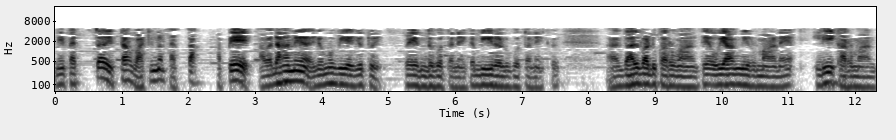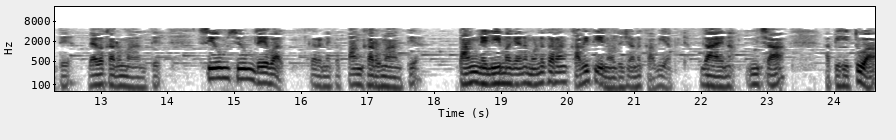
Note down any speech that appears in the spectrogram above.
මේ පැත්ත ඉතා වටින පැත්තක්. අපේ අවධානය යොමු විය යුතුයි. රේන්දු ගොතන එක, බීරලු ගොතන එක, ගල්වඩු කර්මාන්තය, උයන් නිර්මාණය, ලී කර්මාන්තය, වැව කර්මාන්තය, සියුම් සියුම් දේවල් කරන එක පං කර්මාන්තය. පං නෙලීම ගැන මොනතරම් කවි තියනවද ජන කවි අපිට. ගායන නිසා අපි හිතුවා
